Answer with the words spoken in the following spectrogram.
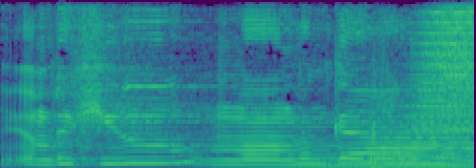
And be human again.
